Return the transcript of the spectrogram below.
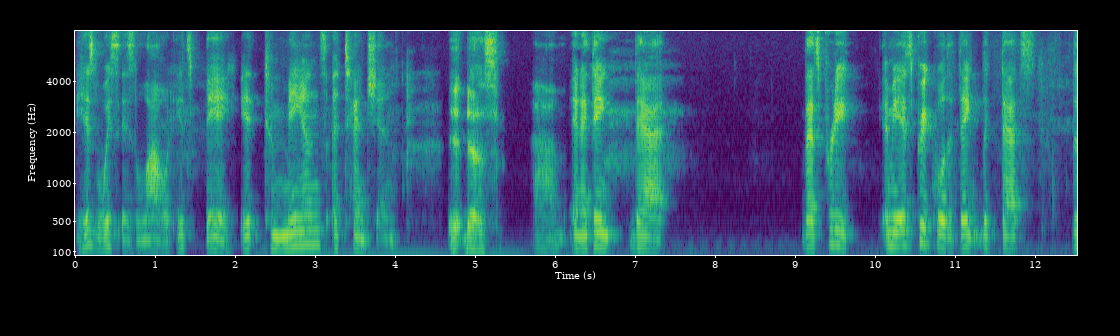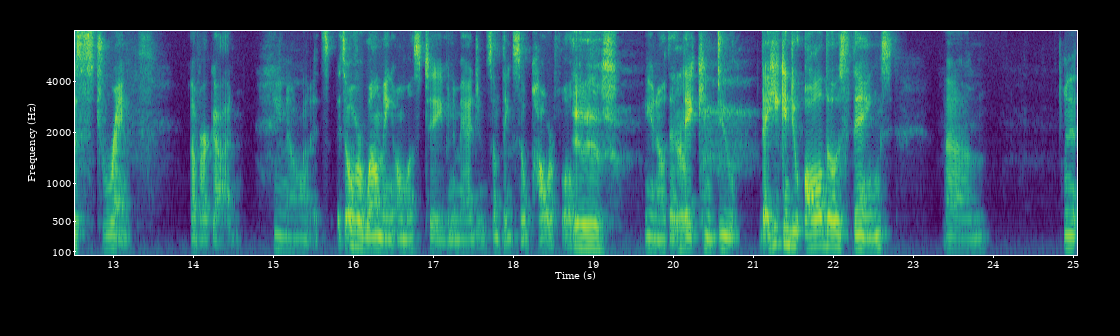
his voice is loud. It's big. It commands attention. It does. Um, and I think that that's pretty. I mean, it's pretty cool to think like that's the strength of our God. You know, it's it's overwhelming almost to even imagine something so powerful. it is you know that Yep. they can do that. He can do all those things, um, and it,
